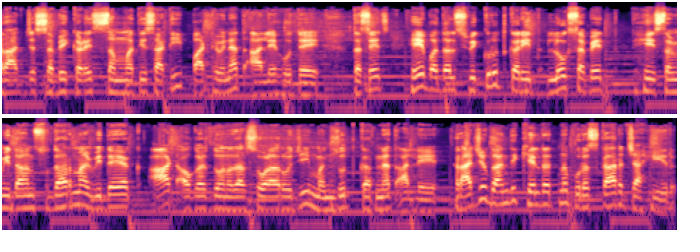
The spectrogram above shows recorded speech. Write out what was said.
राज्यसभेकडे संमतीसाठी पाठविण्यात आले होते. तसेच हे बदल स्वीकृत करीत लोकसभेत हे संविधान सुधारणा विधेयक आठ ऑगस्ट दोन हजार सोळा रोजी मंजूर करण्यात आले. राजीव गांधी खेलरत्न पुरस्कार जाहीर.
